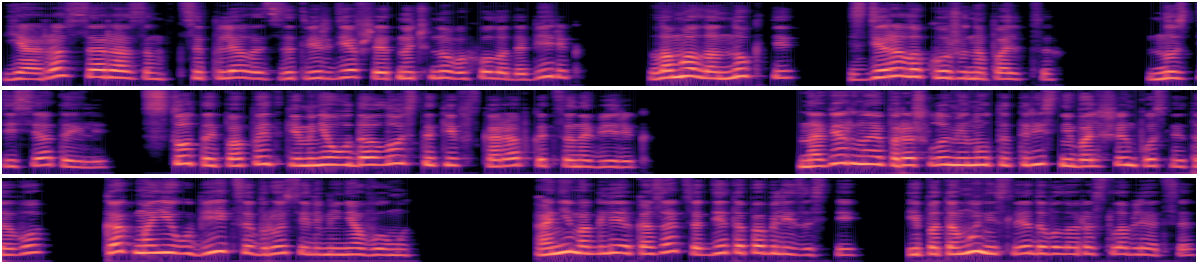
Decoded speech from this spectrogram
Я раз за разом цеплялась затвердевший от ночного холода берег, ломала ногти, сдирала кожу на пальцах но с десятой или сотой попытки мне удалось таки вскарабкаться на берег. Наверное, прошло минуты три с небольшим после того, как мои убийцы бросили меня в омут. Они могли оказаться где-то поблизости, и потому не следовало расслабляться.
